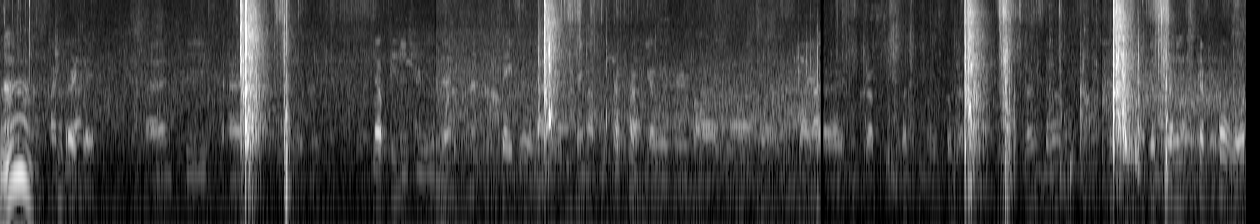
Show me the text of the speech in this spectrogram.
Mm. Very clear. And the uh, no, the issue is that Sable uh, came up with that idea with uh, uh, why uh, disrupt just running a step forward.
